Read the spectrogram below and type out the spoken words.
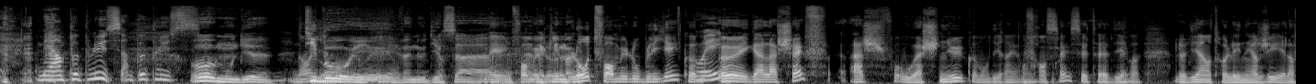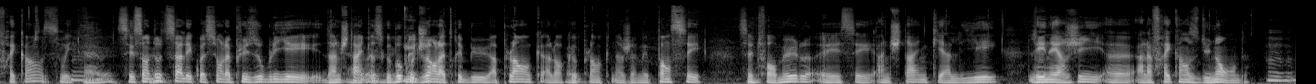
Mais un peu plus, un peu plus. Oh mon Dieu. Non, Thibaut, il y a- il, oui, il va nous dire ça Mais une avec formule, les mains. l'autre formule oubliée, comme Oui. E égale HF, H ou H nu, comme on dirait en français, c'est-à-dire le lien entre l'énergie et la fréquence. Oui. Ah oui. C'est sans doute ça l'équation la plus oubliée d'Einstein, Ah oui, parce que oui. beaucoup Oui. de gens l'attribuent à Planck, alors que Oui. Planck n'a jamais pensé cette formule, et c'est Einstein qui a lié l'énergie euh, à la fréquence d'une onde, Mhm,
